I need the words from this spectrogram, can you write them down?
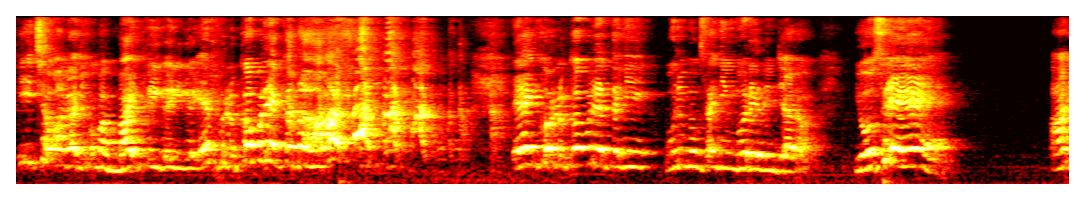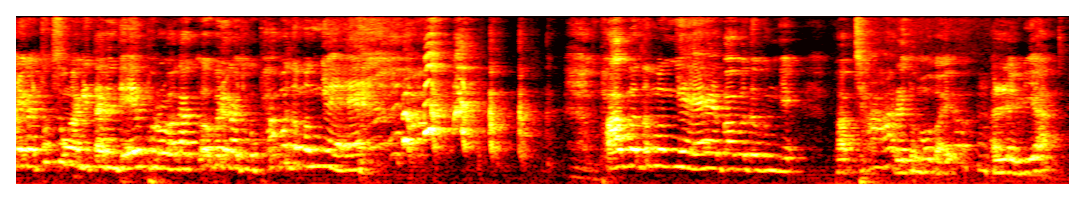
뛰쳐와가지고 막 마이크 이거 이거 애플을 꺼버렸거든. 앵콜을 꺼버렸더니 우리 목사님 뭐라는지 알아? 요새 아내가 특송하겠다는데 애플을 와가 꺼버려가지고 밥얻어 먹네. 밥얻어 먹네. 밥얻어 먹네. 밥 잘해도 먹어요. 할렐루야.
